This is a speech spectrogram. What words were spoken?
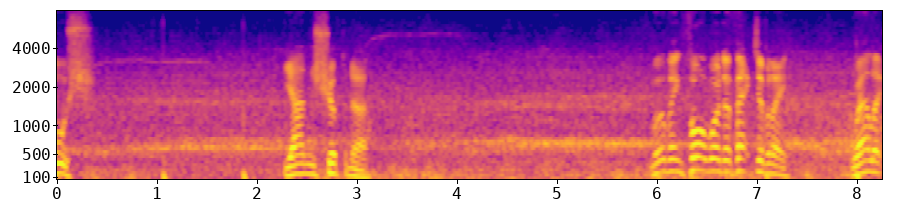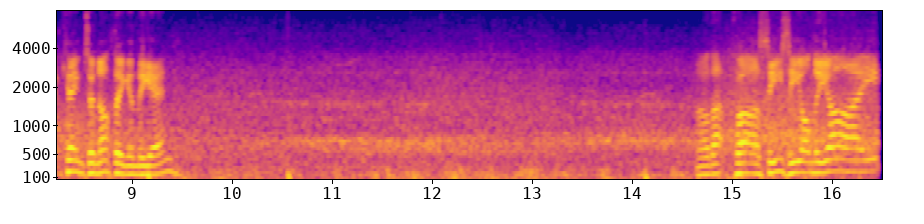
Busch. Jan Schöppner. Moving forward effectively. Well, it came to nothing in the end. Oh, that pass easy on the eye.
